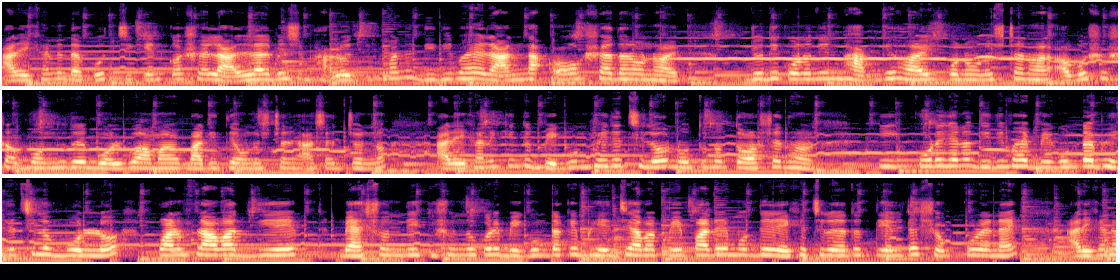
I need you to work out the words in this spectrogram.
আর এখানে দেখো চিকেন কষা লাল লাল বেশ ভালো। মানে দিদিভাইয়ের রান্না অসাধারণ হয়। যদি কোনো দিন ভাগ্যে হয়, কোনো অনুষ্ঠান হয়, অবশ্যই সব বন্ধুদের বলব আমার বাড়িতে অনুষ্ঠানে আসার জন্য। আর এখানে কিন্তু বেগুন ভেজেছিল, নতুনত্ব অসাধারণ। কী করে যেন দিদিভাই বেগুনটা ভেজেছিল বলল কর্নফ্লাওয়ার দিয়ে বেসন দিয়ে কি সুন্দর করে বেগুনটাকে ভেজে আবার পেপারের মধ্যে রেখেছিল যাতে তেলটা শোক করে নেয়। আর এখানে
